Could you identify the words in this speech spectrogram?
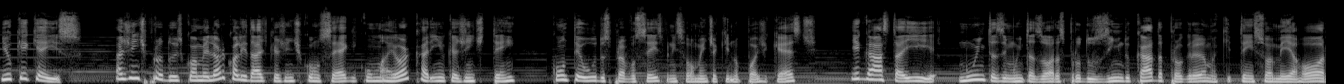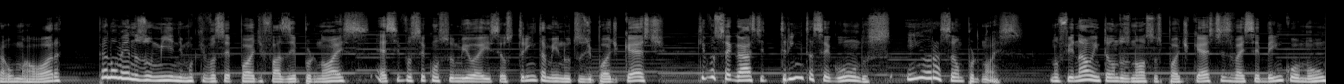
E o que, que é isso? A gente produz com a melhor qualidade que a gente consegue, com o maior carinho que a gente tem, conteúdos para vocês, principalmente aqui no podcast. E gasta aí muitas e muitas horas produzindo cada programa que tem sua meia hora, uma hora. Pelo menos o mínimo que você pode fazer por nós é se você consumiu aí seus 30 minutos de podcast, que você gaste 30 segundos em oração por nós. No final então dos nossos podcasts vai ser bem comum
